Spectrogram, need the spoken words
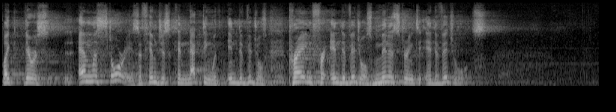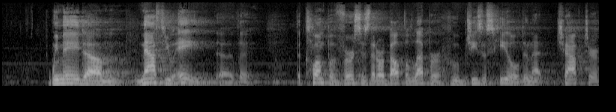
Like there was endless stories of him just connecting with individuals, praying for individuals, ministering to individuals. We made um, Matthew 8, uh, the the clump of verses that are about the leper who Jesus healed in that chapter.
